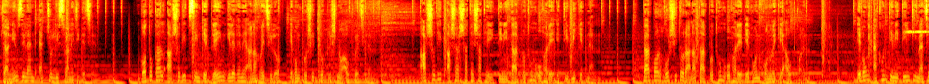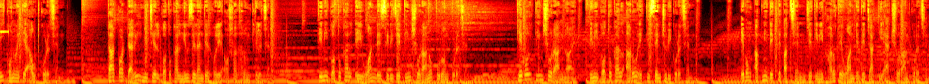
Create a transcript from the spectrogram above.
যা নিউজিল্যান্ড একচল্লিশ রানে জিতেছে। গতকাল আর্শদীপ সিংকে প্লেইং ইলেভেনে আনা হয়েছিল এবং প্রসিদ্ধ কৃষ্ণ আউট হয়েছিলেন। আর্শদীপ আসার সাথে সাথেই তিনি তার প্রথম ওভারে একটি উইকেট নেন। তারপর হর্ষিত রানা তার প্রথম ওভারে বেভন কোনোয়েকে আউট করেন। এবং এখন তিনি তিনটি ম্যাচেই কোনোয়েকে আউট করেছেন। তারপর ড্যারিল মিচেল গতকাল নিউজিল্যান্ডের হয়ে অসাধারণ খেলেছেন। তিনি গতকাল এই ওয়ানডে সিরিজে তিনশো রানও পূরণ করেছেন। কেবল তিনশো রান নয়, তিনি গতকাল আরও একটি সেঞ্চুরি করেছেন। এবং আপনি দেখতে পাচ্ছেন যে তিনি ভারতে ওয়ানডেতে চারটি একশো রান করেছেন।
